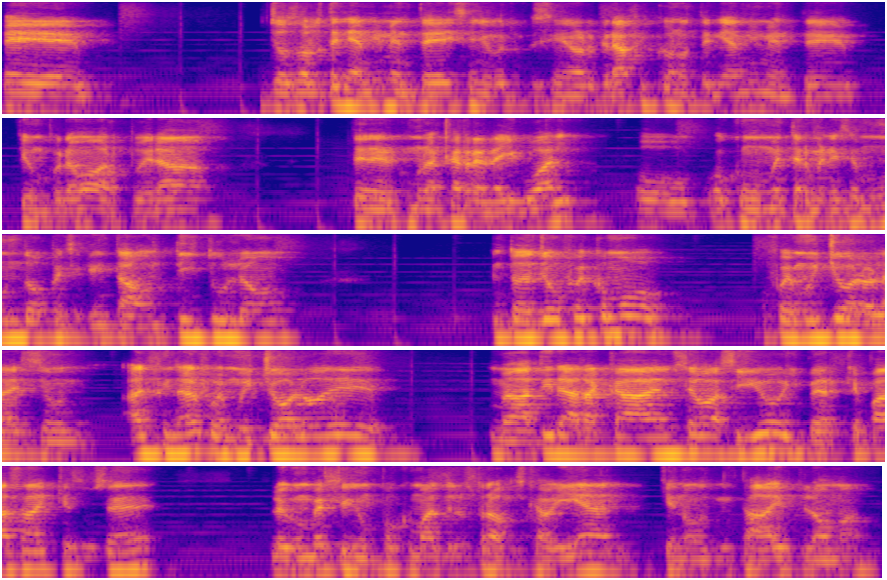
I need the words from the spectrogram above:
Eh, yo solo tenía en mi mente diseño, diseñador gráfico, no tenía en mi mente que un programador pudiera tener como una carrera igual o, o cómo meterme en ese mundo. Pensé que necesitaba un título. Entonces, yo fue como, fue muy yolo la decisión. Al final fue muy yolo de me va a tirar acá en ese vacío y ver qué pasa y qué sucede Luego investigué un poco más de los trabajos que habían, que no necesitaba diploma.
